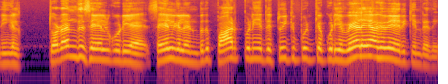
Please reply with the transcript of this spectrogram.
நீங்கள் தொடர்ந்து செயல்கூடிய செயல்கள் என்பது பார்ப்பனியத்தை தூக்கி பிடிக்கக்கூடிய வேலையாகவே இருக்கின்றது.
